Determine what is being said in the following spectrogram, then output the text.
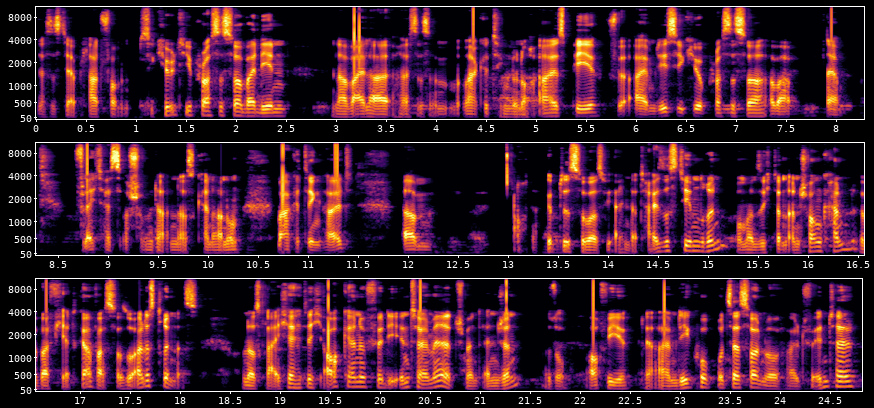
Das ist der Plattform Security Processor bei denen. Mittlerweile heißt es im Marketing nur noch ASP für AMD Secure Processor, aber naja, vielleicht heißt es auch schon wieder anders, keine Ahnung. Marketing halt. Ähm, auch da gibt es sowas wie ein Dateisystem drin, wo man sich dann anschauen kann über Fietka, was da so alles drin ist. Und das gleiche hätte ich auch gerne für die Intel Management Engine, also auch wie der AMD Co-Prozessor, nur halt für Intel.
